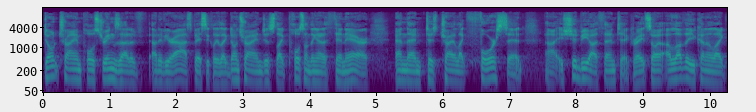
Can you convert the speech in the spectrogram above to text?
don't try and pull strings out of out of your ass, basically. Like don't try and just like pull something out of thin air and then to try to like force it. Uh, it should be authentic, right? So I, I love that you kind of like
